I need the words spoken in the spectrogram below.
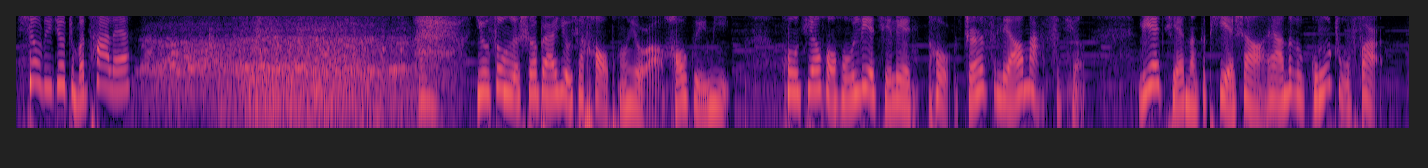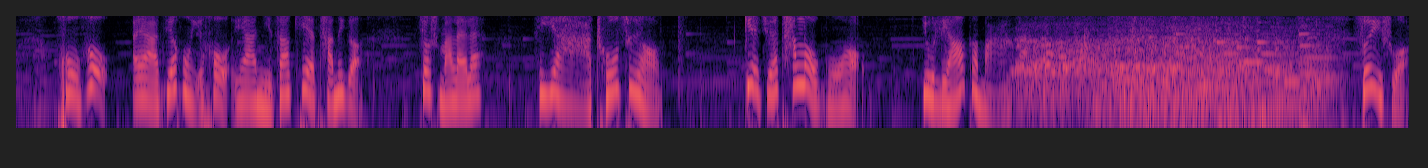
效率就这么差嘞？哎，有时候我身边有些好朋友啊，好闺蜜，婚前婚后恋前恋后真是两码事情。恋前那个天上，哎呀，那个公主范儿；婚后，哎呀，结婚以后，哎呀，你咋看她那个叫什么来嘞？哎呀，纯粹哦，感觉她老公哦。有两个妈，所以说，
